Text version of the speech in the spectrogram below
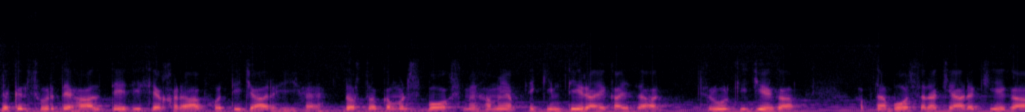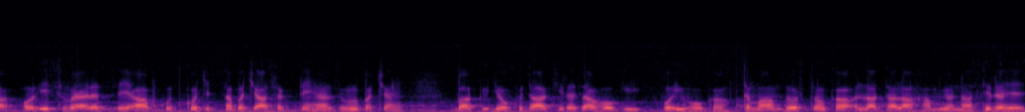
لیکن صورتحال تیزی سے خراب ہوتی جا رہی ہے۔ دوستوں کمنٹس باکس میں ہمیں اپنی قیمتی رائے کا اظہار ضرور کیجیے گا۔ اپنا بہت سارا خیال رکھیے گا اور اس وائرس سے آپ خود کو جتنا بچا سکتے ہیں ضرور بچائیں۔ باقی جو خدا کی رضا ہوگی وہی ہوگا۔ تمام دوستوں کا اللہ تعالی حامی و ناصر رہے۔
